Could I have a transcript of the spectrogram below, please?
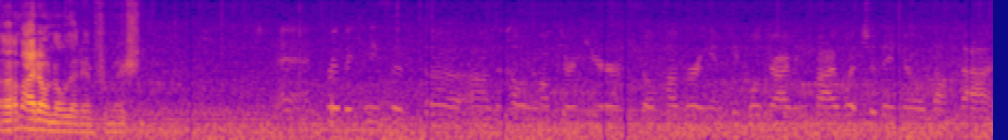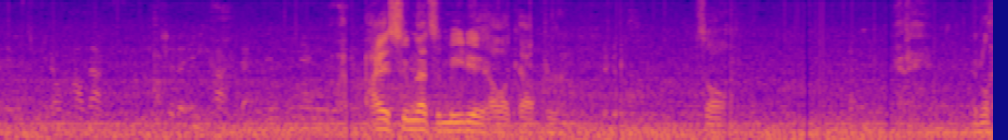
Um, I don't know that information. And for the case of the, uh, the helicopter here still hovering and people driving by, what should they know about that and, you know, how that should impact them in, in any way? I assume that's a media helicopter. So, it'll, I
